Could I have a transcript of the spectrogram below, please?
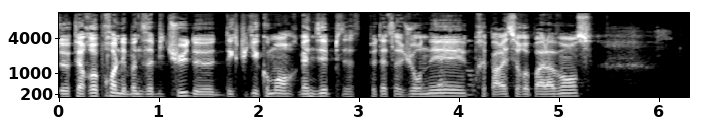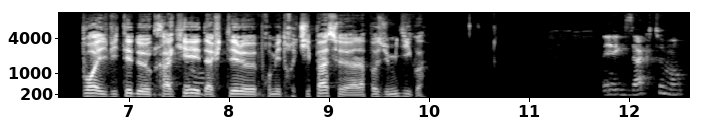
de faire reprendre les bonnes habitudes, euh, d'expliquer comment organiser peut-être sa journée, préparer ses repas à l'avance, pour éviter de craquer et d'acheter le premier truc qui passe euh, à la pause du midi, quoi. Exactement,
